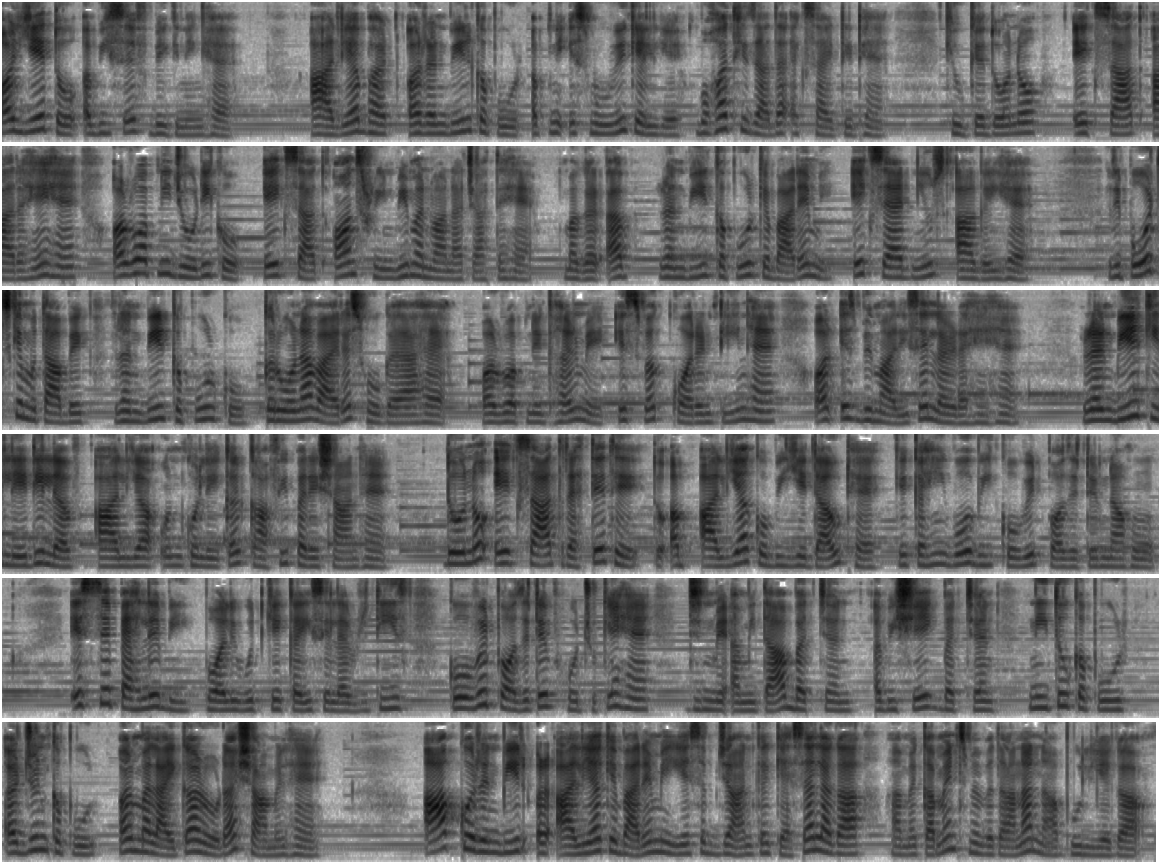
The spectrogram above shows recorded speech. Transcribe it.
और ये तो अभी सिर्फ़ बिगनिंग है। आलिया भट्ट और रणबीर कपूर अपनी इस मूवी के लिए बहुत ही ज़्यादा एक्साइटेड हैं, क्योंकि दोनों एक साथ आ रहे हैं और वो अपनी जोड़ी को एक साथ ऑन स्क्रीन भी मनवाना चाहते हैं। मगर अब रणबीर कपूर के बारे में एक सैड न्यूज़ आ गई है। रिपोर्ट्स के मुताबिक रणबीर कपूर को कोरोना वायरस हो गया है। और वो अपने घर में इस वक्त क्वारंटीन हैं और इस बीमारी से लड़ रहे हैं। रणबीर की लेडी लव आलिया उनको लेकर काफ़ी परेशान हैं। दोनों एक साथ रहते थे तो अब आलिया को भी ये डाउट है कि कहीं वो भी कोविड पॉजिटिव ना हो। इससे पहले भी बॉलीवुड के कई सेलिब्रिटीज़ कोविड पॉजिटिव हो चुके हैं, जिनमें अमिताभ बच्चन, अभिषेक बच्चन, नीतू कपूर, अर्जुन कपूर और मलाइका अरोड़ा शामिल हैं। आपको रणबीर और आलिया के बारे में ये सब जानकर कैसा लगा, हमें कमेंट्स में बताना ना भूलिएगा।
